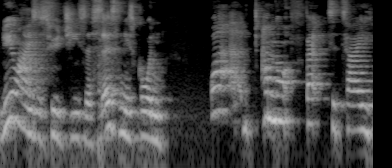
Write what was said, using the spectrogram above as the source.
realises who Jesus is, and he's going, What? I'm not fit to tie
